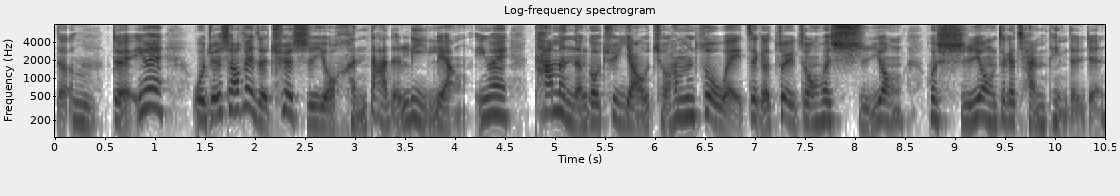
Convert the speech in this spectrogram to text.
的，嗯，对，因为我觉得消费者确实有很大的力量，因为他们能够去要求，他们作为这个最终会使用或食用这个产品的人，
